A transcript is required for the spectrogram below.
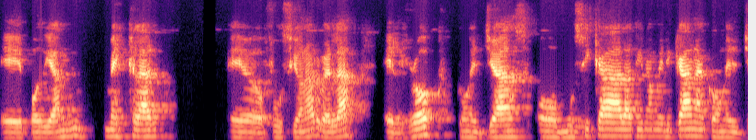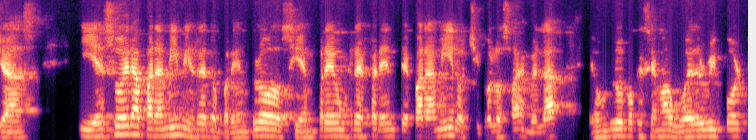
eh, podían mezclar eh, o fusionar, ¿verdad? El rock con el jazz o música latinoamericana con el jazz. Y eso era para mí mi reto. Por ejemplo, siempre un referente para mí, los chicos lo saben, ¿verdad? Es un grupo que se llama Weather Report.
